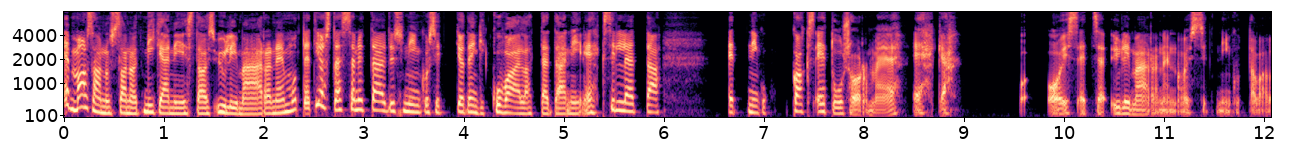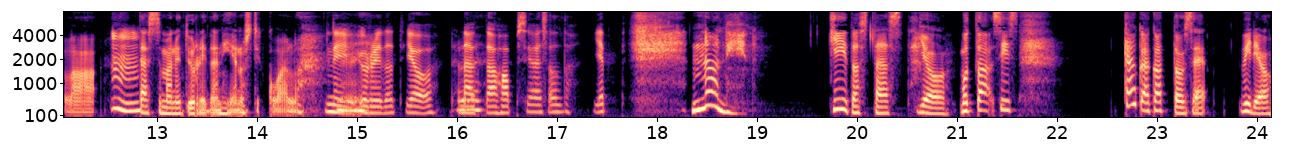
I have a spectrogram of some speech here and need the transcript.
en mä osannut sanoa, että mikä niistä olisi ylimääräinen, mutta että jos tässä nyt täytyisi niin kuin sit jotenkin kuvailla tätä, niin ehkä sille, että, että niin kuin kaksi etusormea ehkä olisi, että se ylimääräinen olisi sitten niin kuin tavallaan, mm, tässä mä nyt yritän hienosti kuvailla. niin Näin. yrität, joo, Tällä. näyttää hapsiaiselta. Jep. No niin, kiitos tästä. Joo, mutta siis käykää kattoon se video.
